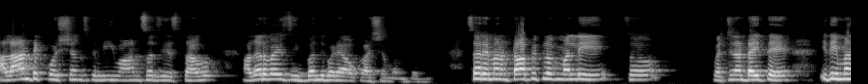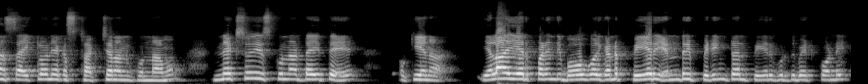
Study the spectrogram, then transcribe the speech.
అలాంటి క్వశ్చన్స్కి నీవు ఆన్సర్ చేస్తావు. అదర్వైజ్ ఇబ్బంది పడే అవకాశం ఉంటుంది. సరే మనం టాపిక్లోకి మళ్ళీ సో వచ్చినట్టయితే ఇది మన సైక్లోన్ యొక్క స్ట్రక్చర్ అనుకున్నాము. నెక్స్ట్ తీసుకున్నట్టయితే ఓకేనా? ఎలా ఏర్పడింది భౌగోళిక? అంటే పేరు హెన్రీ పిడింగ్టన్ పేరు గుర్తుపెట్టుకోండి.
